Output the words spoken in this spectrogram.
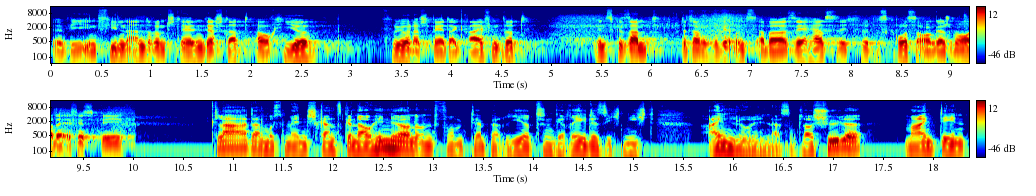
wie in vielen anderen Stellen der Stadt auch hier früher oder später greifen wird. Insgesamt bedanken wir uns aber sehr herzlich für das große Engagement der FSB. Klar, da muss Mensch ganz genau hinhören und vom temperierten Gerede sich nicht einlullen lassen. Klaus Schüle meint den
